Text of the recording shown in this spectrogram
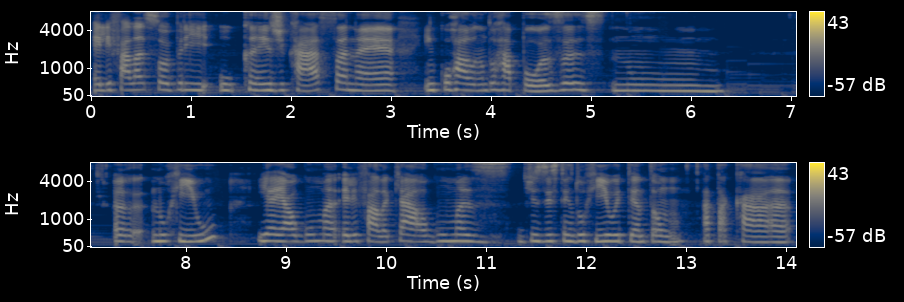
ele fala sobre o cães de caça, né, encurralando raposas num, uh, no rio. E aí alguma, ele fala que ah, algumas desistem do rio e tentam atacar,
